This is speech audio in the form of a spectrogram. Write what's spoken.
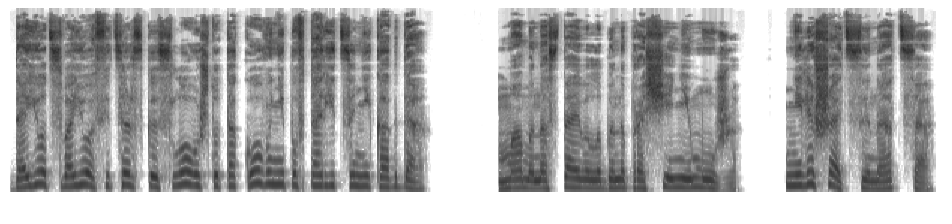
Дает свое офицерское слово, что такого не повторится никогда. Мама настаивала бы на прощении мужа, не лишать сына отца.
